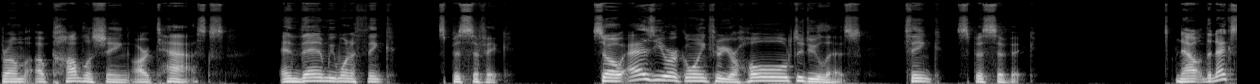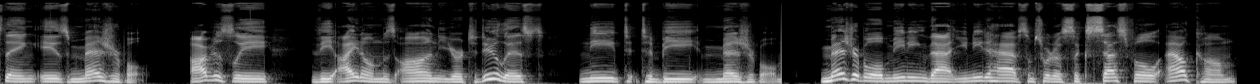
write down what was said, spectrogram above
from accomplishing our tasks. And then we want to think specific. So as you are going through your whole to do list, think specific. Now, the next thing is measurable. Obviously, the items on your to do list need to be measurable. Measurable meaning that you need to have some sort of successful outcome,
